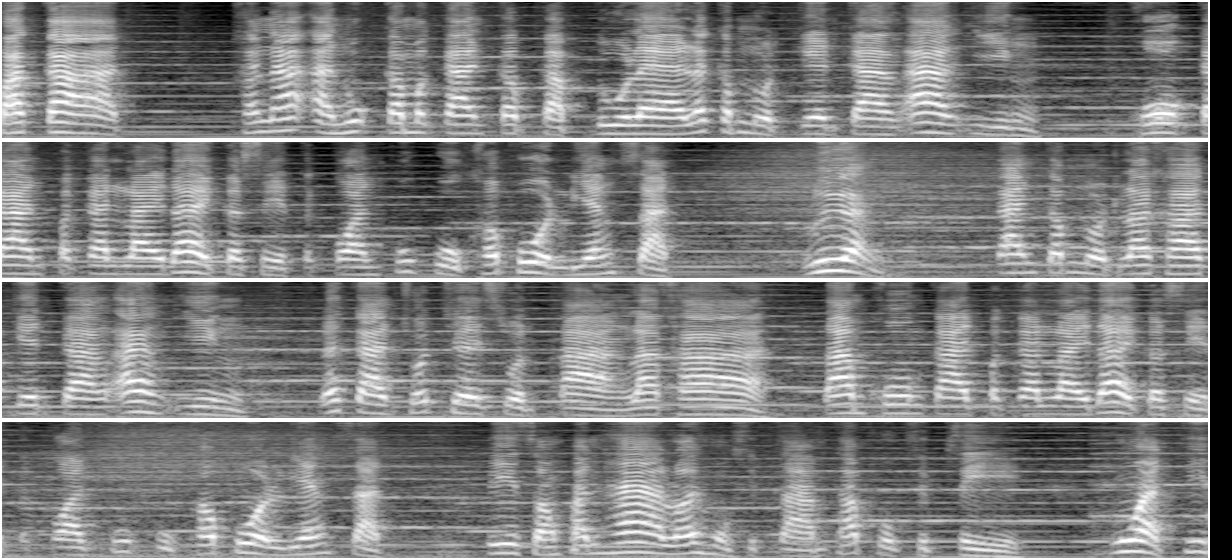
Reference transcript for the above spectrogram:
ประกาศ คณะอนุกรรมการกำกับดูแลและกำหนดเกณฑ์กลางอ้างอิง โครงการประกันรายได้เกษตรกรผู้ปลูกข้าวโพดเลี้ยงสัตว์ เรื่องการกำหนดราคาเกณฑ์กลางอ้างอิง และการชดเชยส่วนต่างราคา ตามโครงการประกันรายได้เกษตรกรผู้ปลูกข้าวโพดเลี้ยงสัตว์ ปี 2563ทับ64 งวดที่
